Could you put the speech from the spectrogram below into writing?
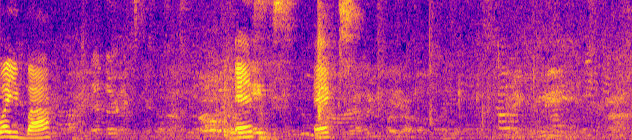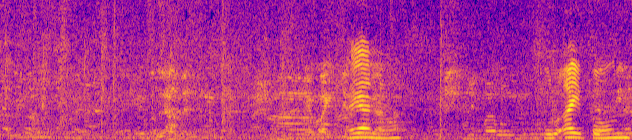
Y ba? S, X. Ayan, oh. Puro iPhone.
